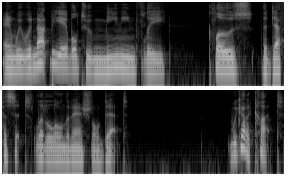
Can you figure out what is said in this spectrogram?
And we would not be able to meaningfully close the deficit, let alone the national debt we got to cut.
